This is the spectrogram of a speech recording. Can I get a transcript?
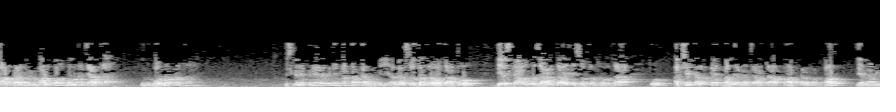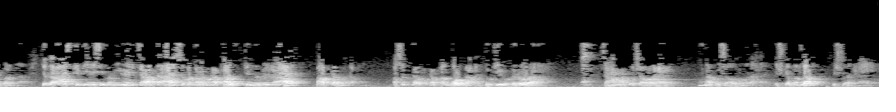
पाप कर्म का फल कौन भोगना चाहता है? क्योंकि तो भोगना पड़ता है। इसके लिए प्रेरक नहीं बनता कर्म के लिए। अगर स्वतंत्र होता तो देश काल को जानता है स्वतंत्र होता तो अच्छे कर्म का फल लेना चाहता, पाप कर्म का फल लेना नहीं पड़ता। क्योंकि आज स्थिति ऐसी बनी हुई, चाहता है शुभ कर्म का फल किंतु मिल रहा है पाप कर्म का फल। अशुभ कर्म का फल भोग रहा है, दुखी होकर रो रहा है। चाहना कुछ और है, होना कुछ और हो रहा है। इसका मतलब ईश्वर है।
